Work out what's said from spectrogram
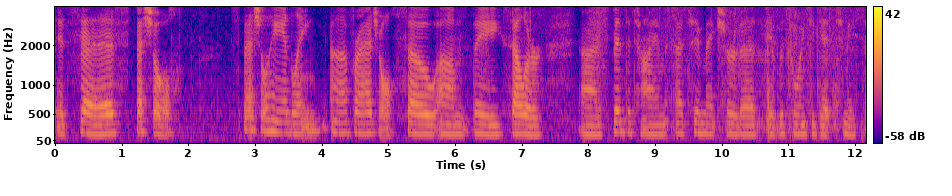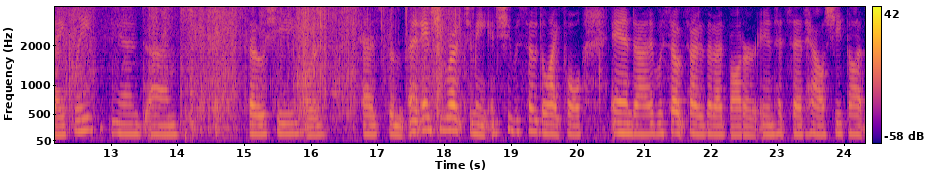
it says special special handling, uh, fragile. So um, the seller uh, spent the time uh, to make sure that it was going to get to me safely. And um, so she has some, and, and, she wrote to me, and she was so delightful. And I uh, was so excited that I'd bought her and had said how she thought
